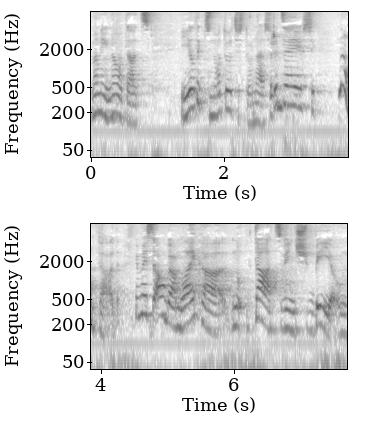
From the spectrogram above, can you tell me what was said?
Manī nav tāds ielikts, notots, es to neesmu redzējusi. Nav tāda. Ja mēs augām laikā, nu, tāds viņš bija, un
